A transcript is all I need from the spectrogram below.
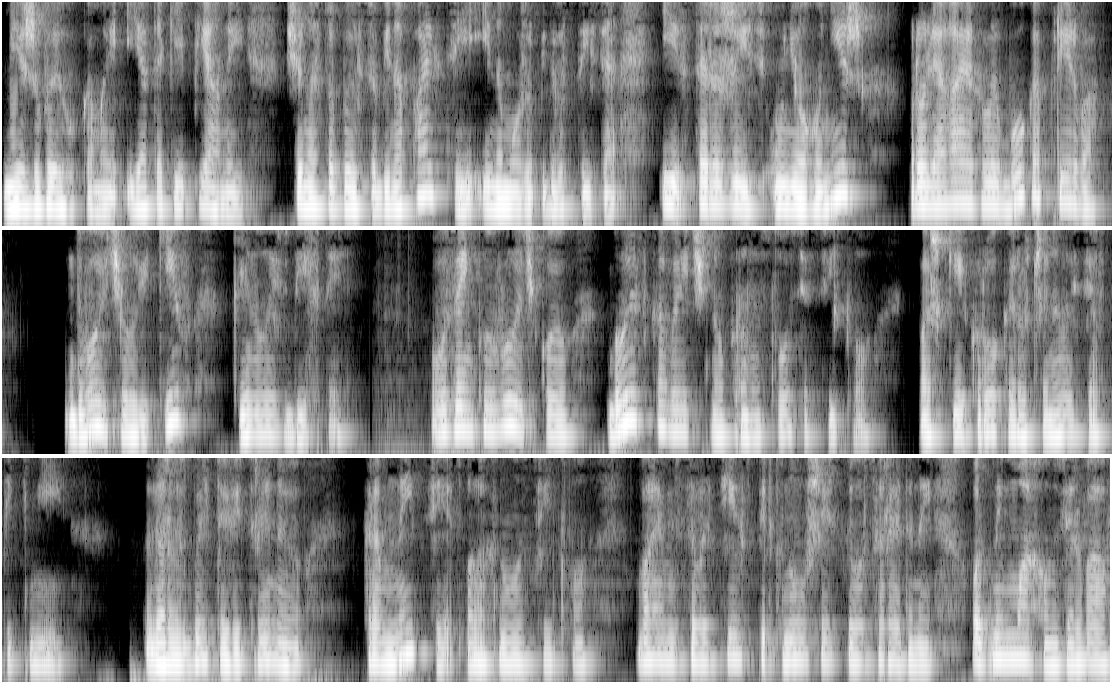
між вигуками я такий п'яний, що наступив собі на пальці і не можу підвестися, і стережись у нього ніж, пролягає глибока прірва. Двоє чоловіків кинулись бігти. Вузенькою вуличкою блискавично пронеслося світло, важкі кроки розчинилися в пітьмі. За розбитою вітриною крамниці спалахнуло світло. Ваймс залетів, спіткнувшись до середини, одним махом зірвав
